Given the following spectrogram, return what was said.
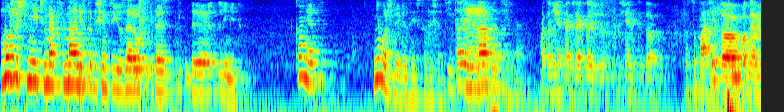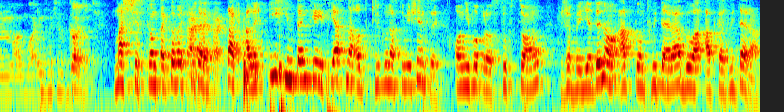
możesz mieć maksymalnie 100 tysięcy userów i to jest y, limit. Koniec. Nie możesz mieć więcej niż 100 tysięcy. I to jest Hmm. bardzo dziwne. A to nie jest tak, że jak dojdziesz do 100 tysięcy, to, prostu patrzysz? to potem on, oni muszą się zgodzić. Masz się skontaktować z Tak, Twitterem. tak, tak, ale ich intencja jest jasna od kilkunastu miesięcy. Oni po prostu chcą, żeby jedyną apką Twittera była apka Twittera.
